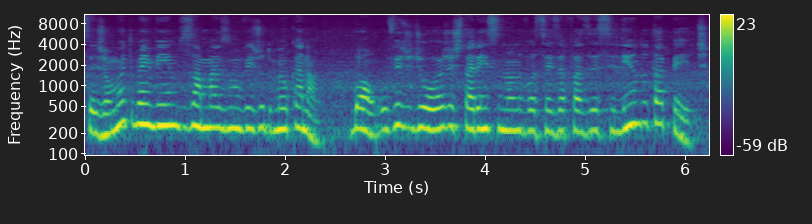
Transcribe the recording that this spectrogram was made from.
sejam muito bem-vindos a mais um vídeo do meu canal. Bom, o vídeo de hoje eu estarei ensinando vocês a fazer esse lindo tapete.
